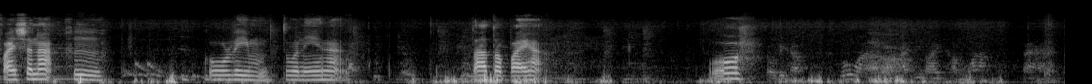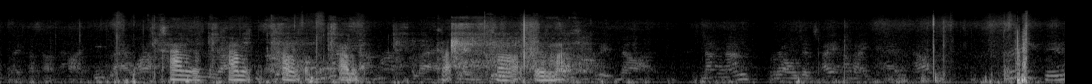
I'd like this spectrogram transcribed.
ฝ่ายชนะคือ โกเลมตัวนี้ฮะตาต่อไปฮะ โอ้ ข้ามมันข้ามข้ามมันข้ามมันข้ามข้ามเออมาอืม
